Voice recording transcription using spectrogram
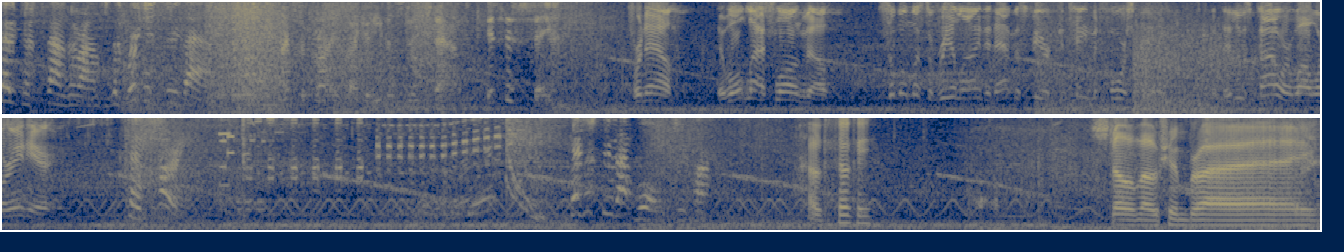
Don't just stand around. The bridge is through there. I'm surprised I can even still stand. Is this safe? For now. It won't last long, though. Someone must have realigned an atmospheric containment force field. If they lose power while we're in here, So hurry. Get us through that wall, trooper. Okie dokie. Slow motion break.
